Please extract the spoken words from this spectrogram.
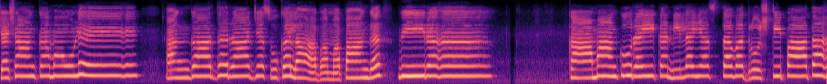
शशाङ्कमौळेः अङ्गार्धराज्यसुखलाभमपाङ्गवीरः कामाङ्कुरैकनिलयस्तव दृष्टिपातः।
